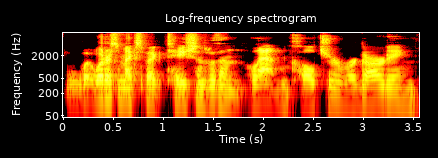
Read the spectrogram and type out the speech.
What, what are some expectations within Latin culture regarding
